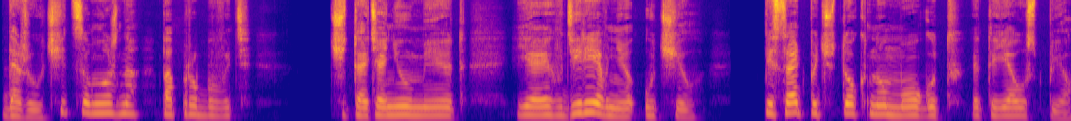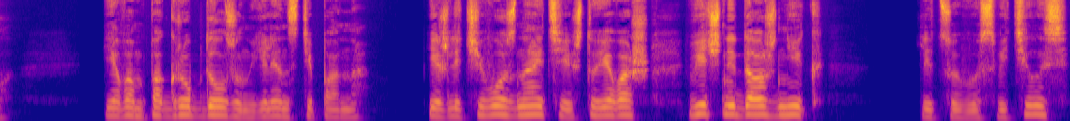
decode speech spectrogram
Даже учиться можно попробовать. Читать они умеют. Я их в деревне учил. Писать почток, но могут. Это я успел. Я вам по гроб должен, Елена Степановна. Ежели чего, знайте, что я ваш вечный должник». Лицо его светилось,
